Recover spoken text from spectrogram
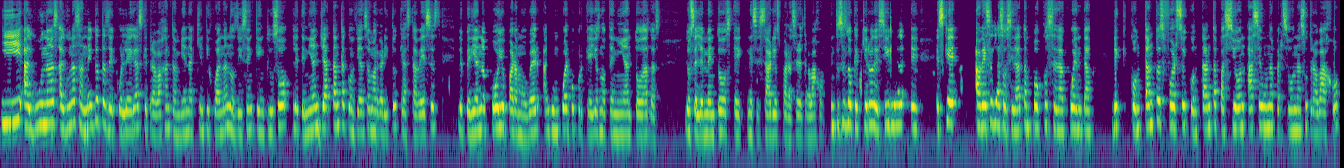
y algunas, algunas anécdotas de colegas que trabajan también aquí en Tijuana nos dicen que incluso le tenían ya tanta confianza a Margarito que hasta a veces le pedían apoyo para mover algún cuerpo porque ellos no tenían todas las los elementos eh, necesarios para hacer el trabajo. Entonces lo que quiero decirle eh, es que a veces la sociedad tampoco se da cuenta de que con tanto esfuerzo y con tanta pasión hace una persona su trabajo,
